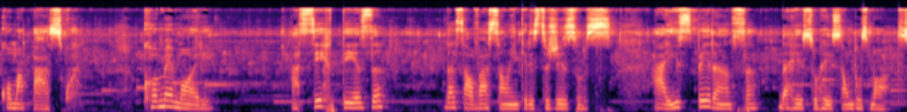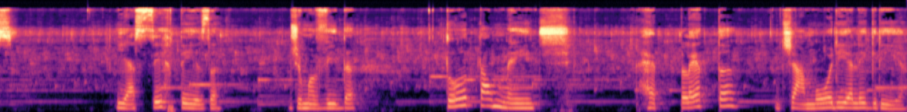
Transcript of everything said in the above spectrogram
como a Páscoa. Comemore a certeza da salvação em Cristo Jesus, a esperança da ressurreição dos mortos e a certeza de uma vida totalmente repleta de amor e alegria,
